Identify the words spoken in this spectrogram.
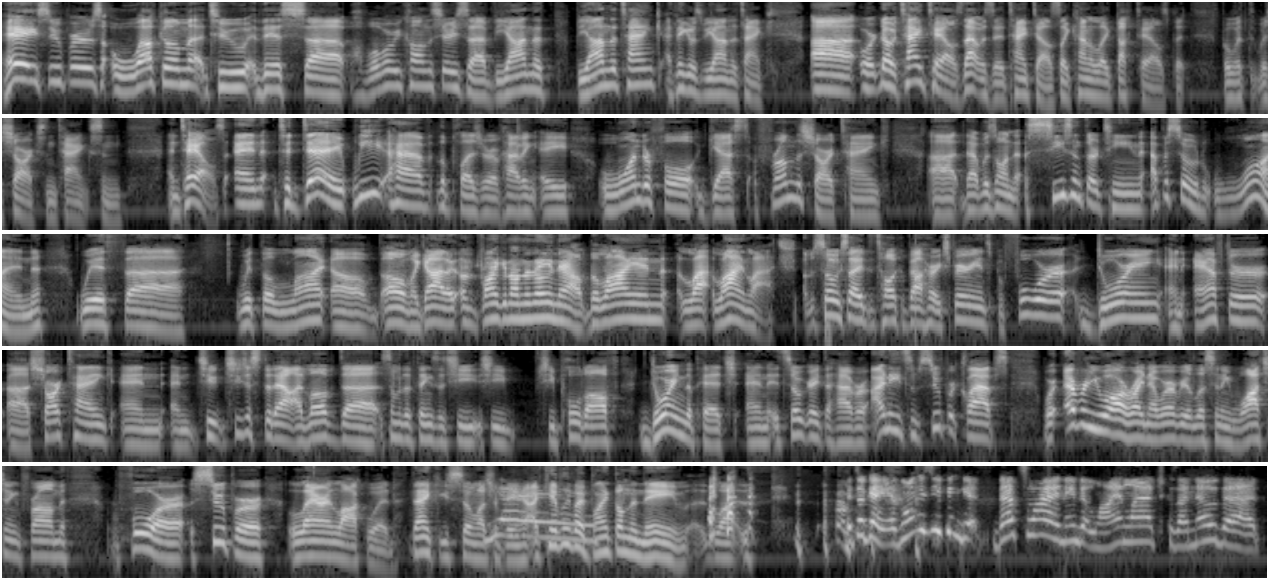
Hey, supers! Welcome to this. Uh, what were we calling the series? Uh, Beyond the Beyond the Tank. I think it was Beyond the Tank, uh, or no, Tank Tales. That was it. Tank Tales, like kind of like Ducktales, but but with with sharks and tanks and and tails. And today we have the pleasure of having a wonderful guest from the Shark Tank. Uh, that was on season 13, episode one, with uh, with the lion. Oh, oh my god, I'm blanking on the name now. The lion, lion latch. I'm so excited to talk about her experience before, during, and after uh, Shark Tank, and and she she just stood out. I loved uh, some of the things that she she she pulled off during the pitch, and it's so great to have her. I need some super claps wherever you are right now, wherever you're listening, watching from for Super Lerin Lockwood. Thank you so much Yay. for being here. I can't believe I blanked on the name. it's okay as long as you can get. That's why I named it Lion Latch because I know that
